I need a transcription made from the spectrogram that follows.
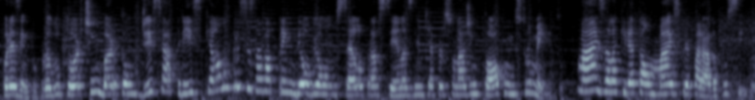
Por exemplo, o produtor Tim Burton disse à atriz que ela não precisava aprender o violoncelo para cenas em que a personagem toca um instrumento, mas ela queria estar o mais preparada possível.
